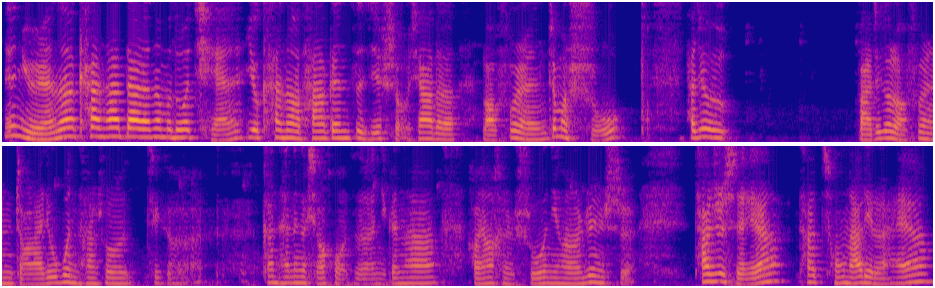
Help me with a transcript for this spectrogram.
那女人呢，看他带了那么多钱，又看到他跟自己手下的老妇人这么熟，他就把这个老妇人找来，就问他说：“这个刚才那个小伙子，你跟他好像很熟，你好像认识，他是谁呀？他从哪里来呀？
